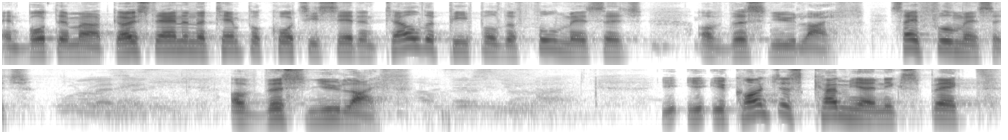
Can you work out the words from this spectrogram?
and brought them out. Go stand in the temple courts, he said, and tell the people the full message of this new life. Say, full message, full message. of this new life. You, you, can't just come here and expect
